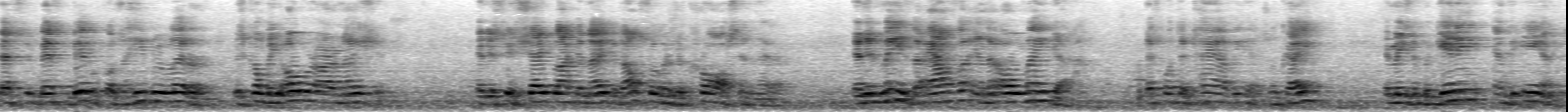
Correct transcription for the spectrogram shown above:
That's the best biblical. It's a Hebrew letter It's going to be over our nation. And it's, it's shaped like an a but also there's a cross in there. And it means the Alpha and the Omega. That's what the Tav is, okay? It means the beginning and the end.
